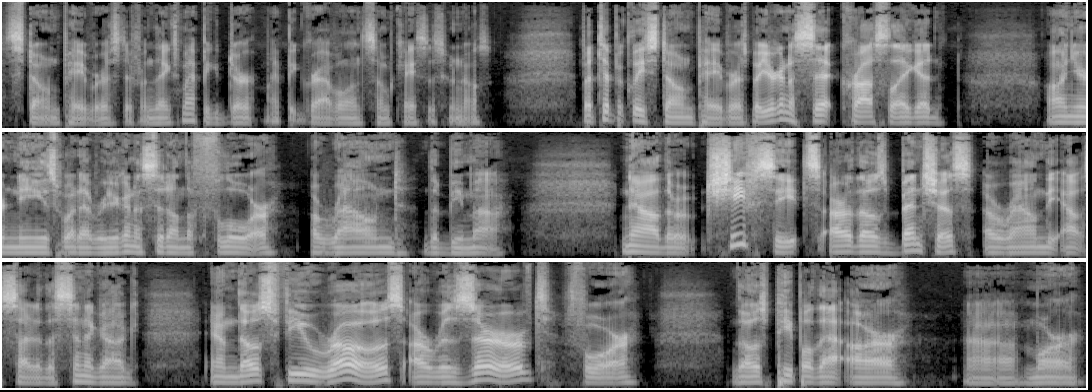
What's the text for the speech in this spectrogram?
stone pavers, different things. Might be dirt, might be gravel in some cases. Who knows? But typically stone pavers. But you're going to sit cross-legged on your knees, whatever. You're going to sit on the floor around the bima. Now, the chief seats are those benches around the outside of the synagogue and those few rows are reserved for those people that are uh, more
